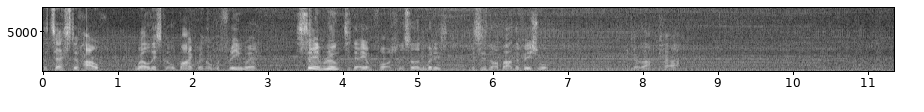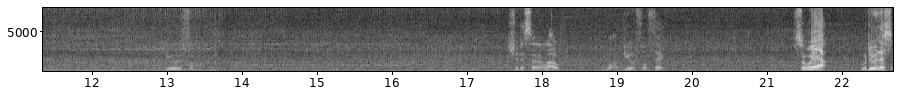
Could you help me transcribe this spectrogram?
the test of how well this little bike went up the freeway. Same route today, unfortunately. So anybody's this is not about the visual. At that car. Beautiful. Should have said hello. What a beautiful thing. So yeah, we're doing this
